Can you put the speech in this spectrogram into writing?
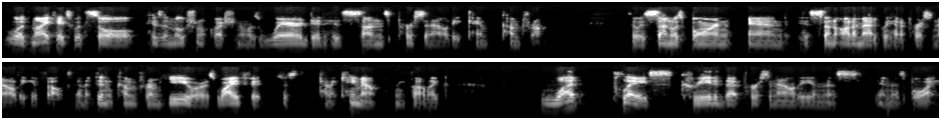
with my case with soul his emotional question was where did his son's personality came, come from? So his son was born and his son automatically had a personality he felt. And it didn't come from he or his wife it just kind of came out. And he thought like what place created that personality in this in this boy.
